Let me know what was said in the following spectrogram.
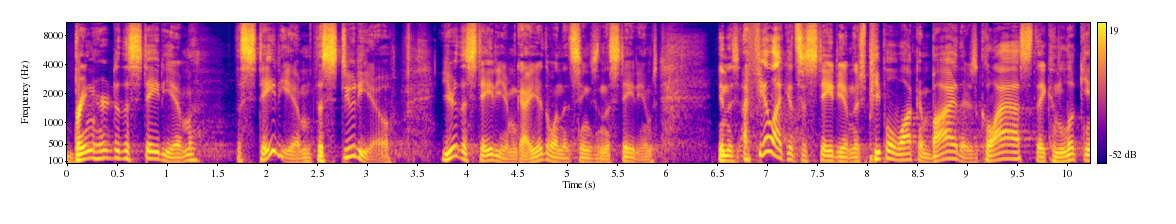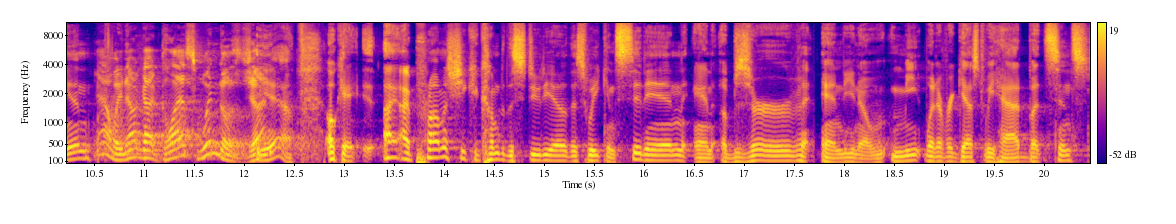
bring her to the stadium. The stadium, the studio. You're the stadium guy. You're the one that sings in the stadiums. In this, I feel like it's a stadium. There's people walking by. There's glass. They can look in. yeah, we now got glass windows, Judd. Yeah. Okay. I, I promised she could come to the studio this week and sit in and observe and you know meet whatever guest we had. But since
